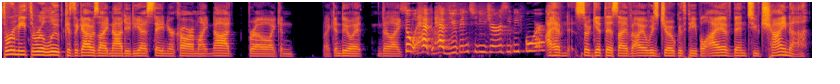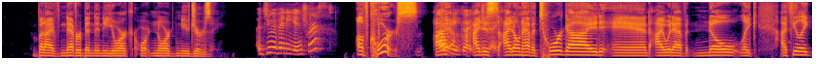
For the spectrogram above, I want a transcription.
threw me through a loop because the guy was like, "Nah, dude, you gotta stay in your car." I'm like, "Nah, bro, I can, I can do it." They're like, So have have you been to New Jersey before? I have so get this. I've I always joke with people. I have been to China, but I've never been to New York or nor New Jersey. Uh, do you have any interest? Of course. I Okay, good, I just good. I don't have a tour guide and I would have no like I feel like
